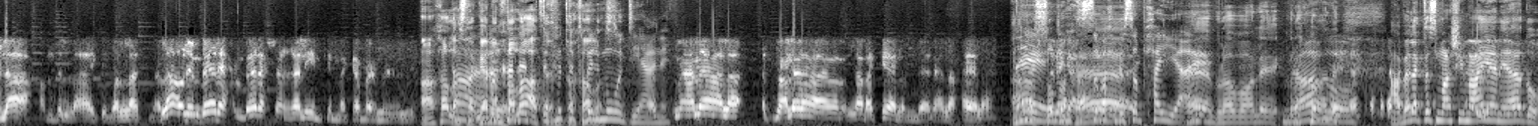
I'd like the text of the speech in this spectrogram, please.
لا الحمد لله هيك بلشنا. لا والامبارح امبارح شغالين كنا كمان. يعني آه خلص آه، انطلعت أنت فتت بال mood يعني. سمعناها لا سمعناها لراكيل امبارح لحالها آه إيه، الصبح الصبح إيه. بصبحية. إيه إيه برافو عليك برافو عليك. عبالك تسمع شيء معين يا دو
